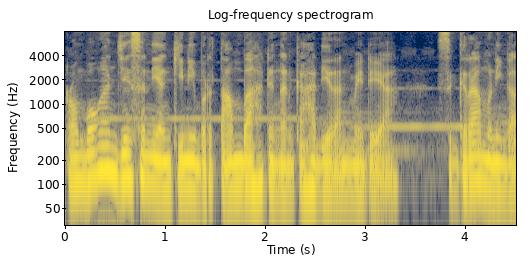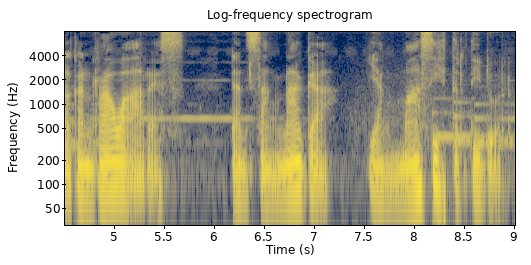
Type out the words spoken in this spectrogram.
Rombongan Jason yang kini bertambah dengan kehadiran Medea segera meninggalkan rawa Ares dan sang naga yang masih tertidur.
